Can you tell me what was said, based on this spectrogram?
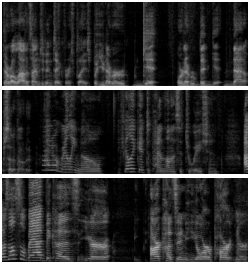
there were a lot of times you didn't take first place, but you never get or never did get that upset about it. I don't really know. I feel like it depends on the situation. I was also mad because your our cousin, your partner,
